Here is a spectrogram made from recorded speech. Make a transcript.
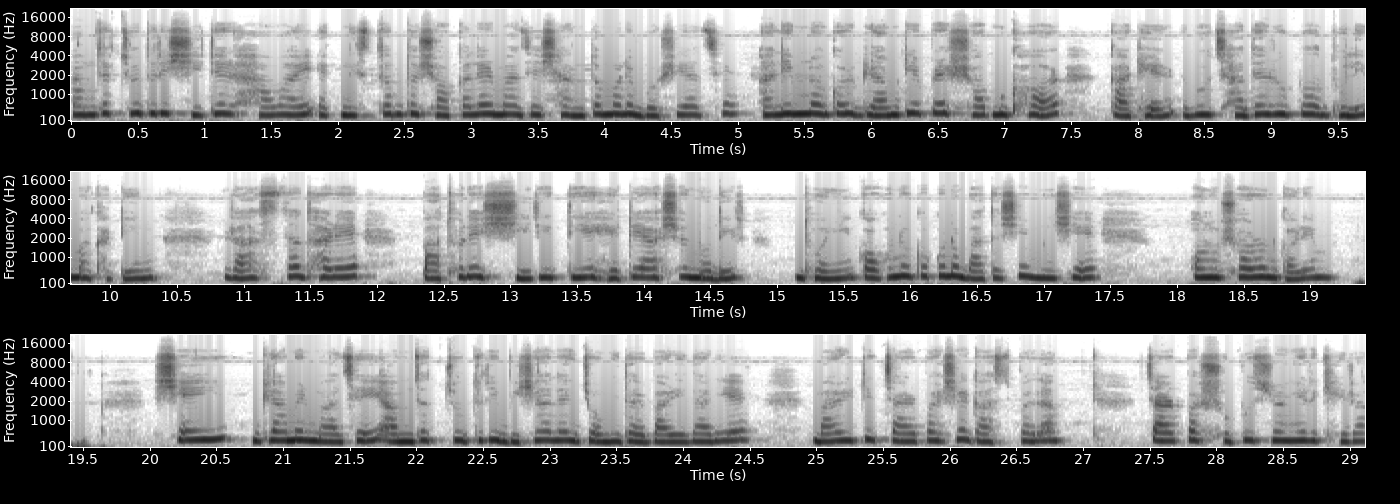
আমজাদ চৌধুরী শীতের হাওয়ায় এক নিস্তব্ধ সকালের মাঝে শান্ত মনে বসে আছে। আলিমনগর গ্রামটির প্রায় সব ঘর কাঠের এবং ছাদের উপর ধুলি মাখা টিন রাস্তা ধারে পাথরের সিঁড়ি দিয়ে হেঁটে আসা নদীর ধ্বনি কখনো কখনো বাতাসে মিশে অনুসরণ করে। সেই গ্রামের মাঝেই আমজাদ চৌধুরী বিশাল এক জমিদার বাড়ি দাঁড়িয়ে বাড়িটির চারপাশে গাছপালা, চারপাশ সবুজ রঙের ঘেরা।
